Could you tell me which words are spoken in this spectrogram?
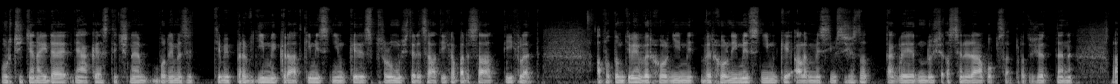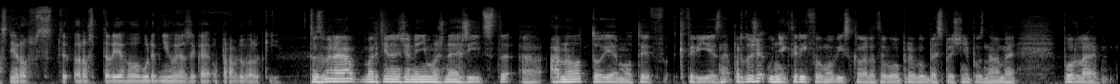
určitě najde nějaké styčné body mezi těmi prvními krátkými snímky z přelomu 40. a 50. let a potom těmi vrcholnými, vrcholnými snímky, ale myslím si, že to takhle jednoduše asi nedá popsat, protože ten vlastně rozptyl jeho hudebního jazyka je opravdu velký. To znamená, Martina, že není možné říct, ano, to je motiv, který je zná, protože u některých filmových skladatelů opravdu bezpečně poznáme podle eh,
